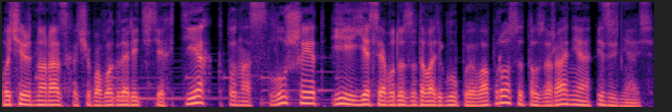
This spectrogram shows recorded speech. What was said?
В очередной раз хочу поблагодарить всех тех, кто нас слушает. И если я буду задавать глупые вопросы, то заранее извиняюсь.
